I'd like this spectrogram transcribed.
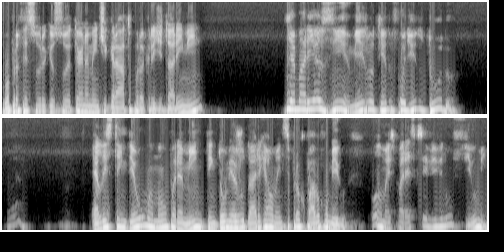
Uma professora que eu sou eternamente grato por acreditar em mim e a Mariazinha, mesmo tendo fodido tudo. Ela estendeu uma mão para mim, tentou me ajudar e realmente se preocupava comigo. Pô, mas parece que você vive num filme.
